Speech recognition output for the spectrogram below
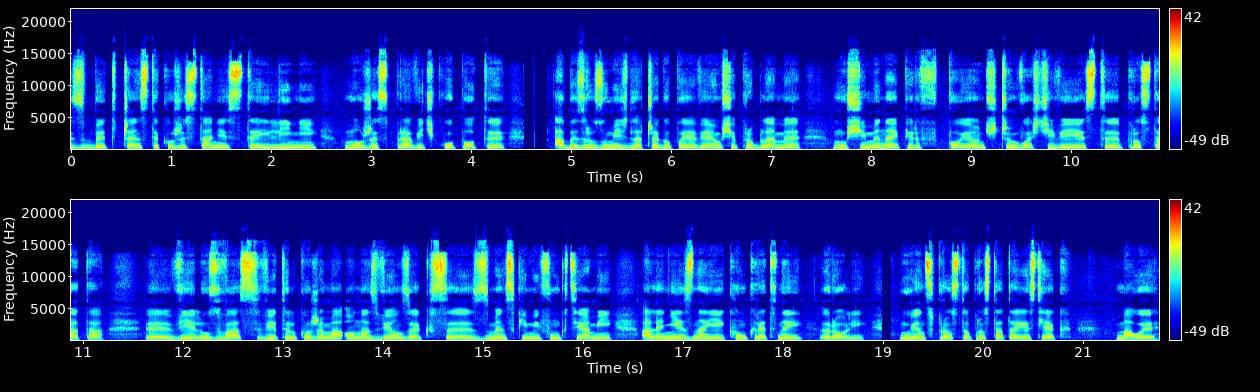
zbyt częste korzystanie z tej linii może sprawić kłopoty. Aby zrozumieć, dlaczego pojawiają się problemy, musimy najpierw pojąć, czym właściwie jest y, prostata. Y, Wielu z Was wie tylko, że ma ona związek z, z męskimi funkcjami, ale nie zna jej konkretnej roli. Mówiąc prosto, prostata jest jak mały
